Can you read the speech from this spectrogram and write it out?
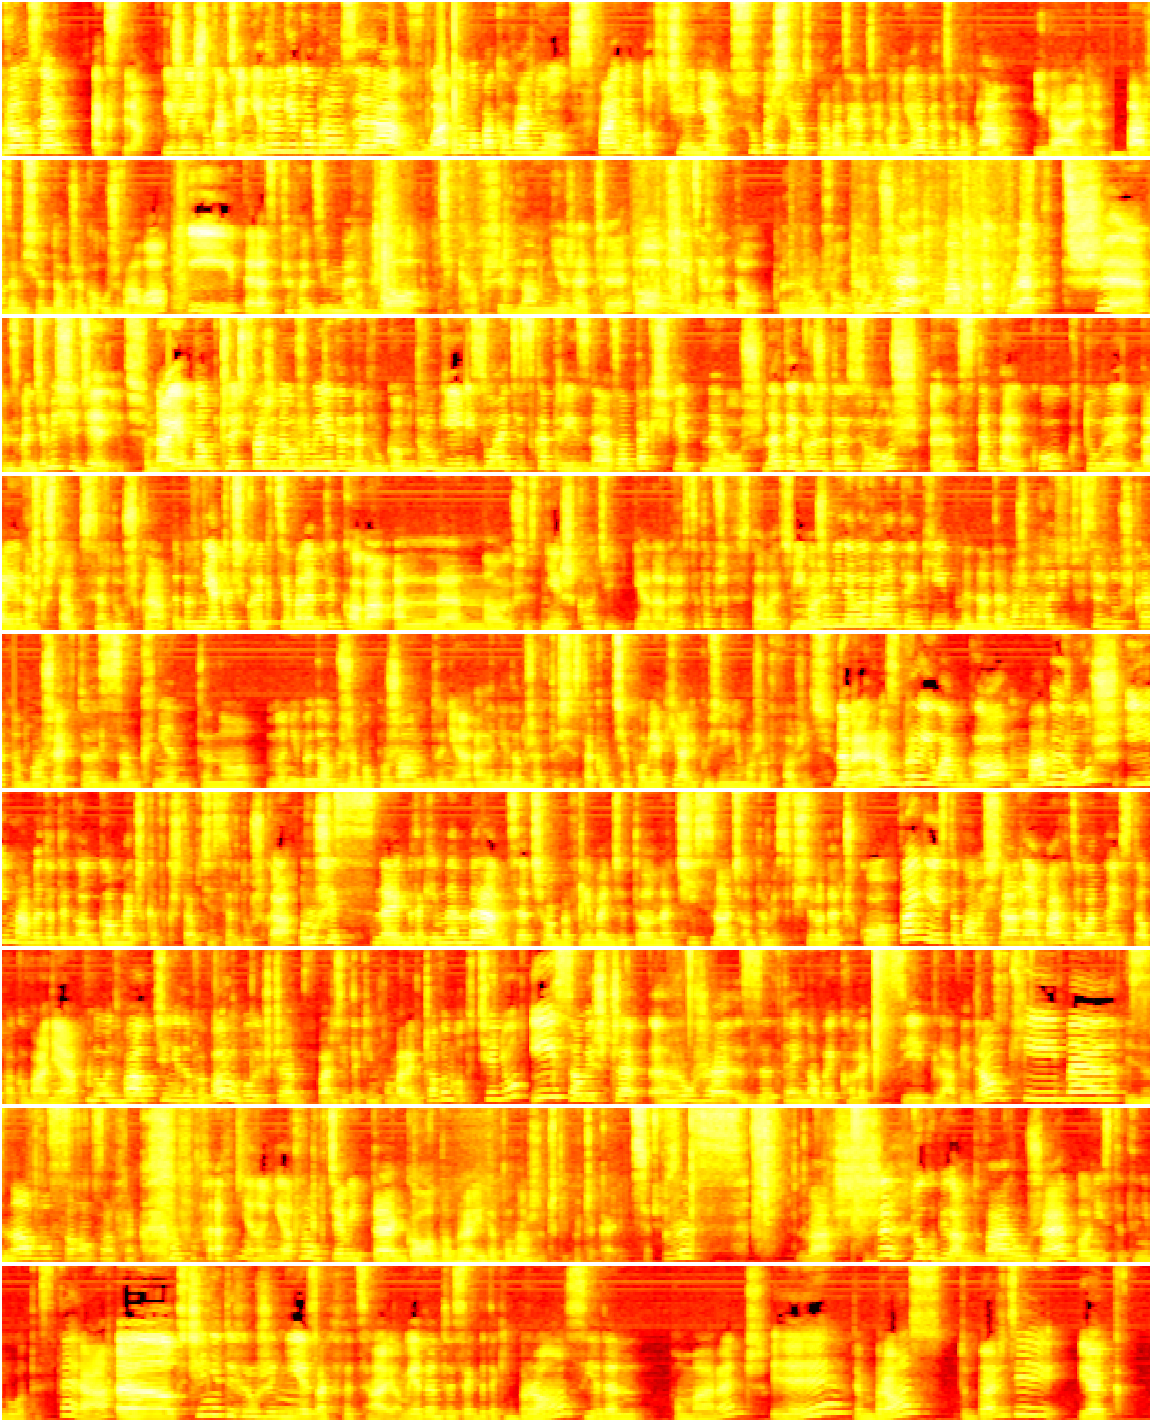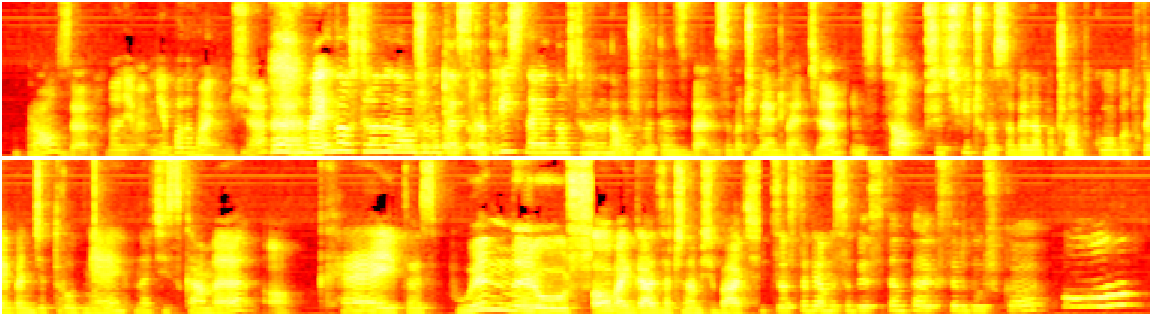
Bronzer ekstra. Jeżeli szukacie niedrogiego bronzera w ładnym opakowaniu, z fajnym odcieniem, super się rozprowadzającego, nie robiącego plam, idealnie. Bardzo mi się dobrze go używało. I teraz przechodzimy do ciekawszych dla mnie rzeczy, bo przejdziemy do różu. Róże mam akurat trzy, więc będziemy się dzielić. Na jedną część twarzy nałożymy jeden, na drugą drugi. I słuchajcie, z Catrice znalazłam tak świetny róż, dlatego, że to jest róż y, w stempelku, który daje nam kształt serduszka. To pewnie jakaś kolekcja walentynkowa, ale no już jest nie szkodzi. Ja nadal chcę to przetestować. Mimo, że minęły walentynki, my nadal możemy chodzić w serduszkach. No Boże, jak to jest zamknięte, no. No niby dobrze, bo porządnie, ale niedobrze, jak ktoś jest taką ciapą jak ja i później nie może otworzyć. Dobra, rozbroiłam go. Mamy róż i mamy do tego gąbeczkę w kształcie serduszka. Róż jest na jakby takiej membrance, trzeba pewnie będzie to nacisnąć, on tam jest w środeczku. Fajnie jest to pomyślane, bardzo ładne jest to opakowanie. Były dwa odcienie do wyboru, był jeszcze w bardziej takim pomarańczowym odcieniu i są jeszcze róże z tej nowej kolekcji dla Biedronki Bell. I znowu są zapakowane. Nie no, nie róbcie mi tego. Dobra, idę po nożyczki, poczekajcie. Raz, dwa, trzy. Tu kupiłam dwa róże, bo niestety nie było testera. E, odcienie tych róży nie zachwycają. Jeden to jest jakby taki brąz, jeden pomarańcz. I ten brąz to bardziej jak bronzer. No nie wiem, nie podobają mi się. Na jedną stronę nałożymy ten z Catrice, na jedną stronę nałożymy ten z Bell. Zobaczymy jak będzie. Więc co, przyćwiczmy sobie na początku, bo tutaj będzie trudniej. Naciskamy. Okej, to jest płynny róż. Oh my god, zaczynam się bać. I co, stawiamy sobie stempelek serduszko.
